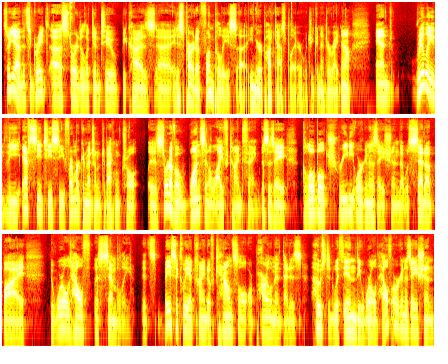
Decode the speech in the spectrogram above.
So yeah, that's a great uh, story to look into because uh, it is part of Fun Police uh, in your podcast player, which you can enter right now. And really, the FCTC Framework Convention on Tobacco Control is sort of a once in a lifetime thing. This is a global treaty organization that was set up by the World Health Assembly. It's basically a kind of council or parliament that is hosted within the World Health Organization.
